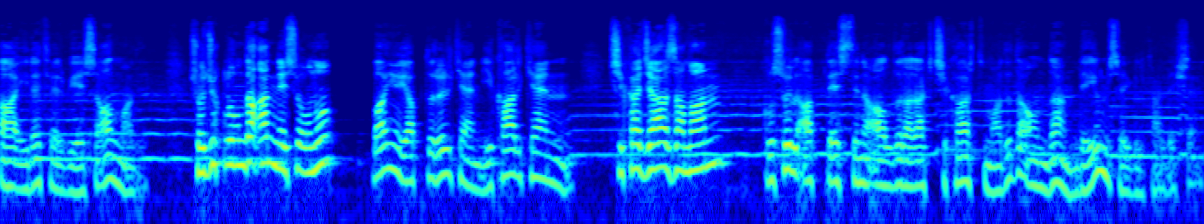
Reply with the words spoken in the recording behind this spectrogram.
aile terbiyesi almadı. Çocukluğunda annesi onu banyo yaptırırken, yıkarken, çıkacağı zaman gusül abdestini aldırarak çıkartmadı da ondan değil mi sevgili kardeşlerim?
